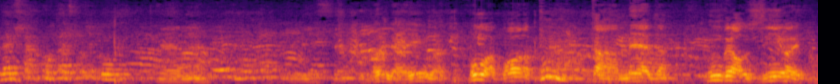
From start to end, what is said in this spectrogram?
Deve estar com vontade de fazer gol. É, né? Olha aí, mano. Boa bola. Puta merda. Um grauzinho aí.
